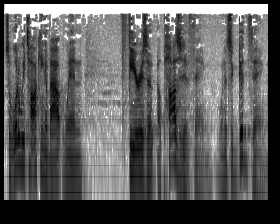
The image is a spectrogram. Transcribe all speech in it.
So what are we talking about when fear is a, a positive thing, when it's a good thing?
